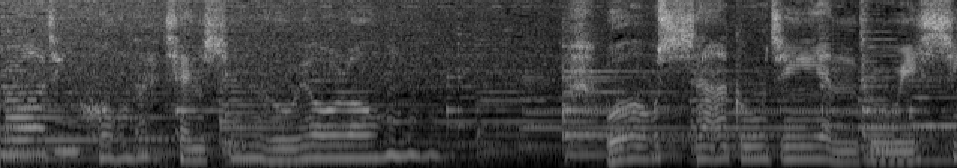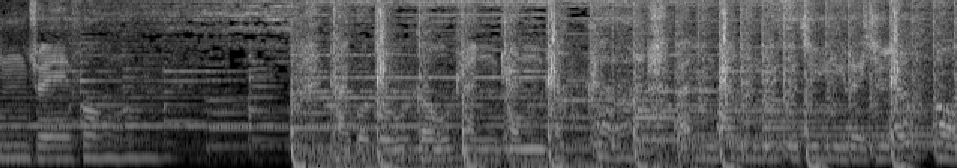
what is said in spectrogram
若惊鸿，前行如游龙。我无暇顾及沿途一心追风。踏过渡口，坎坎坷坷，斑斑与四季对峙热火，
